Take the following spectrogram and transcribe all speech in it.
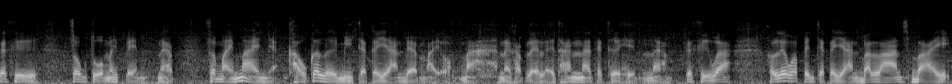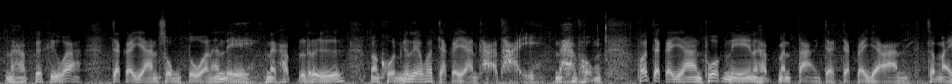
ก็คือทรงตัวไม่เป็นนะครับสมัยใหม่เนี่ยเขาก็เลยมีจักรยานแบบใหม่ออกมานะครับหลาย ๆ ท่านน่าจะเคยเห็นนะครับก็คือว่าเขาเรียกว่าเป็นจักรยานบาลานซ์ไบค์นะครับก็คือว่าจักรยานทรงตัวนั่นเองนะครับหรือบางคนก็เรียกว่าจักรยานขาไถนะครับผมเพราะจักรยานพวกนี้นะครับมันต่างจากจักรยานสมัย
